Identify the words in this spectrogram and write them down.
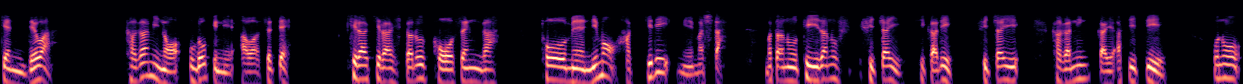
験では、鏡の動きに合わせて、キラキラ光る光線が透明にもはっきり見えました。またあの、ティーダのフィチャイ光、フィチャイ鏡会アティティ、この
